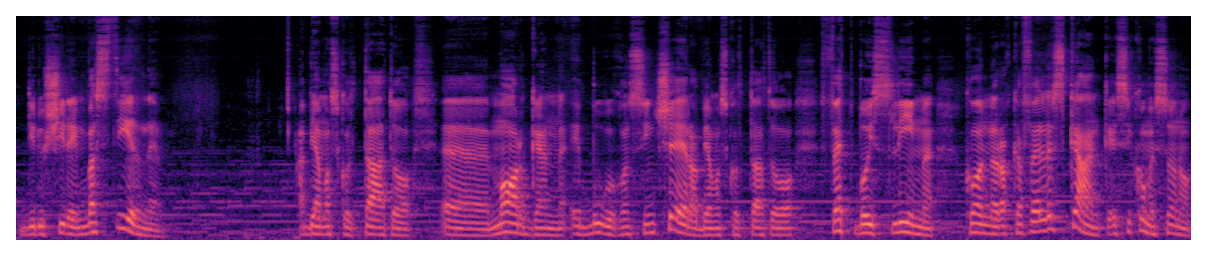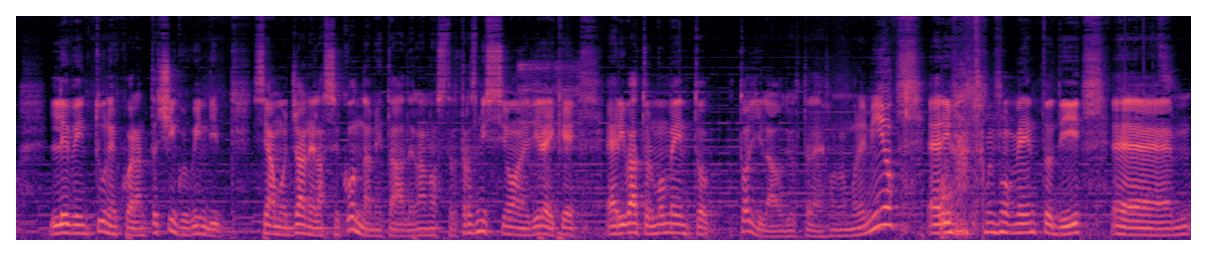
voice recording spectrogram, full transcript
di riuscire a imbastirne. Abbiamo ascoltato eh, Morgan e Bugo con Sincero, abbiamo ascoltato Fatboy Slim con Rockefeller Skunk e siccome sono le 21.45, quindi siamo già nella seconda metà della nostra trasmissione, direi che è arrivato il momento... Togli l'audio al telefono, amore mio. È arrivato il momento di ehm,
